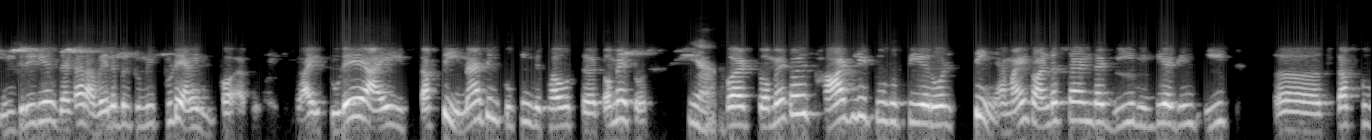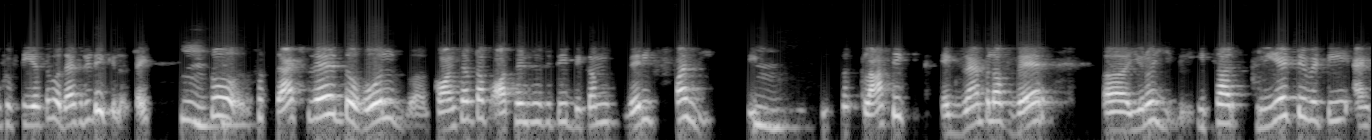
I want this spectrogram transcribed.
ingredients that are available to me today. I mean, for, right today, I it's tough to imagine cooking without uh, tomatoes. Yeah. But tomato is hardly 250 year old thing. Am I to understand that we in India didn't eat uh, stuff 250 years ago? That's ridiculous, right? Hmm. So, so that's where the whole uh, concept of authenticity becomes very fuzzy. Hmm. it's a classic example of where uh, you know it's our creativity and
